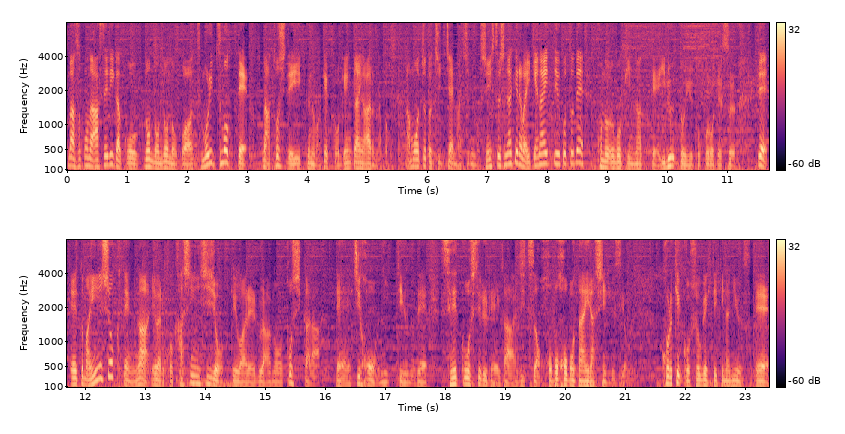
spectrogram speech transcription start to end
まあ、そこの焦りがこう、どんどんどんどんこう、積もり積もって、まあ、都市で行くのは結構限界があるなと。あもうちょっとちっちゃい町にも進出しなければいけないっていうことで、この動きになっているというところです。で、えっ、ー、と、まあ、飲食店が、いわゆるこう、過信市場って言われる、あの、都市から、えー、地方にっていうので、成功してる例が、実はほぼほぼないらしいんですよ。これ結構衝撃的なニュースで、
